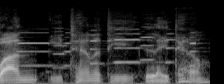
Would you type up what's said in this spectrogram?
One eternity later.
